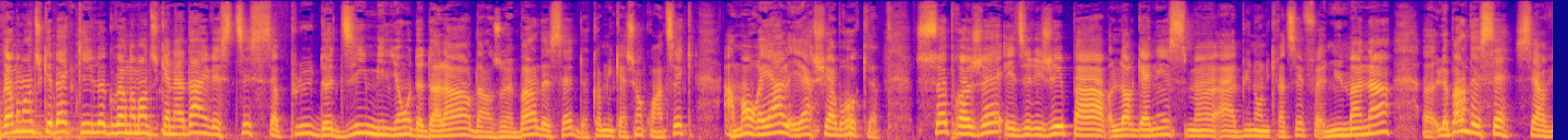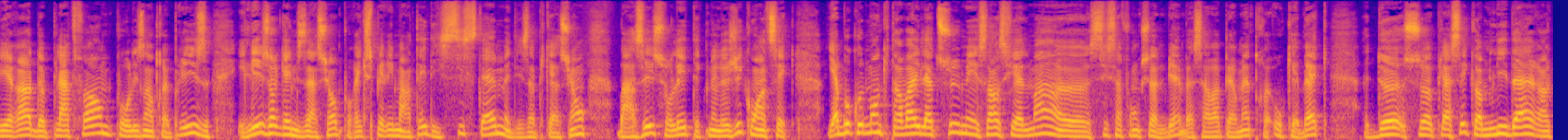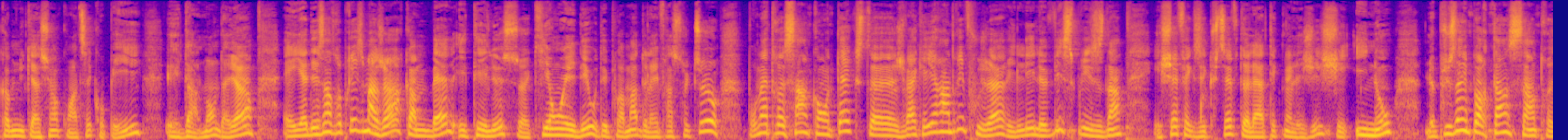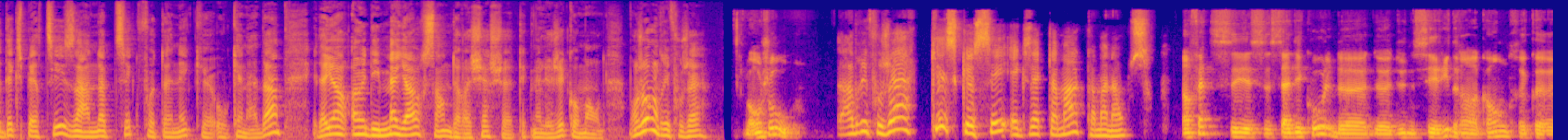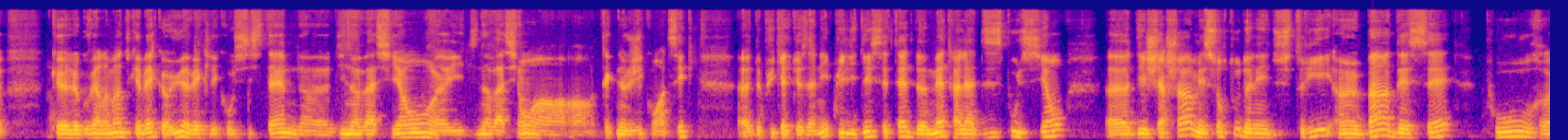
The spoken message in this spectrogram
Gouvernement du Québec et le gouvernement du Canada investissent plus de 10 millions de dollars dans un banc d'essai de communication quantique à Montréal et à Sherbrooke. Ce projet est dirigé par l'organisme à but non lucratif Numana. Euh, le banc d'essai servira de plateforme pour les entreprises et les organisations pour expérimenter des systèmes et des applications basées sur les technologies quantiques. Il y a beaucoup de monde qui travaille là-dessus, mais essentiellement, euh, si ça fonctionne bien, ben, ça va permettre au Québec de se placé comme leader en communication quantique au pays et dans le monde d'ailleurs. Et il y a des entreprises majeures comme Bell et TELUS euh, qui ont aidé au déploiement de l'infrastructure. Pour mettre ça en contexte, euh, je vais accueillir André Fougère. Il est le vice-président et chef exécutif de la technologie chez INO, le plus important centre d'expertise en optique photonique euh, au Canada et d'ailleurs un des meilleurs centres de recherche technologique au monde. Bonjour André Fougère. Bonjour. André Fougère, qu'est-ce que c'est exactement comme annonce? En fait, ça découle d'une série de rencontres que, que le gouvernement du Québec a eues avec l'écosystème d'innovation euh, et d'innovation en, technologie quantique euh, depuis quelques années. Puis l'idée, c'était de mettre à la disposition euh, des chercheurs, mais surtout de l'industrie, un banc d'essai pour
